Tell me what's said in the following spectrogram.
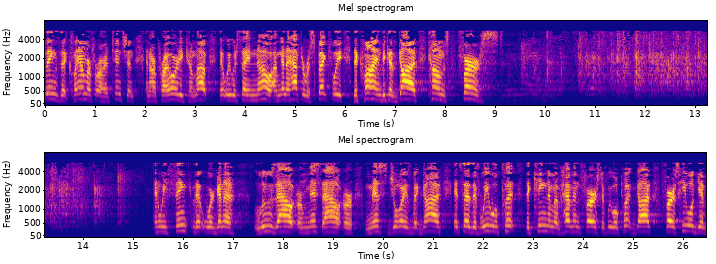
things that clamor for our attention and our priority come up, that we would say, no, I'm going to have to respectfully decline because God comes first. And we think that we're gonna lose out or miss out or miss joys. But God, it says if we will put the kingdom of heaven first, if we will put God first, He will give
